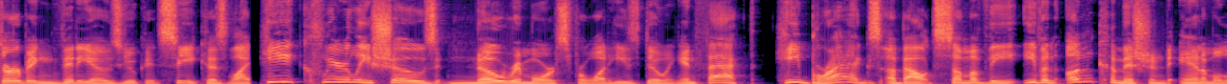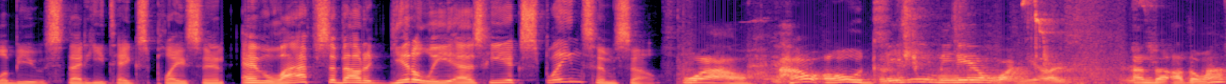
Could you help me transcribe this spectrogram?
disturbing videos you could see because, like, he clearly shows no remorse for what he's doing. In fact, he brags about some of the even uncommissioned animal abuse that he takes place in and laughs about it giddily as he explains himself. Wow. How old? Mini, mini one year. And the other one?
